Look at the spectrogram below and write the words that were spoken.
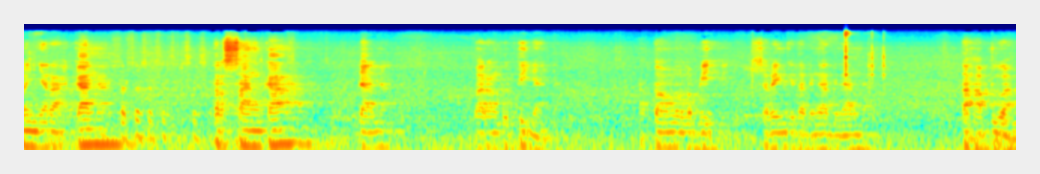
menyerahkan tersangka dan barang buktinya atau lebih sering kita dengar dengan tahap dua.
